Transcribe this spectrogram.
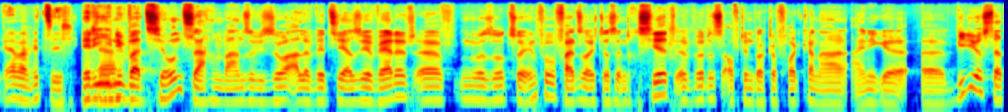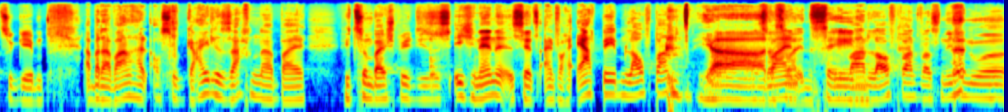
Ja, war witzig. Ja, die Ja. Innovationssachen waren sowieso alle witzig. Also ihr werdet äh, nur so zur Info, falls euch das interessiert, äh, wird es auf dem Dr. Freud-Kanal einige äh, Videos dazu geben. Aber da waren halt auch so geile Sachen dabei, wie zum Beispiel dieses, ich nenne es jetzt einfach Erdbebenlaufband. Ja, das, war, ein, insane. war ein Laufband, was nicht nur,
